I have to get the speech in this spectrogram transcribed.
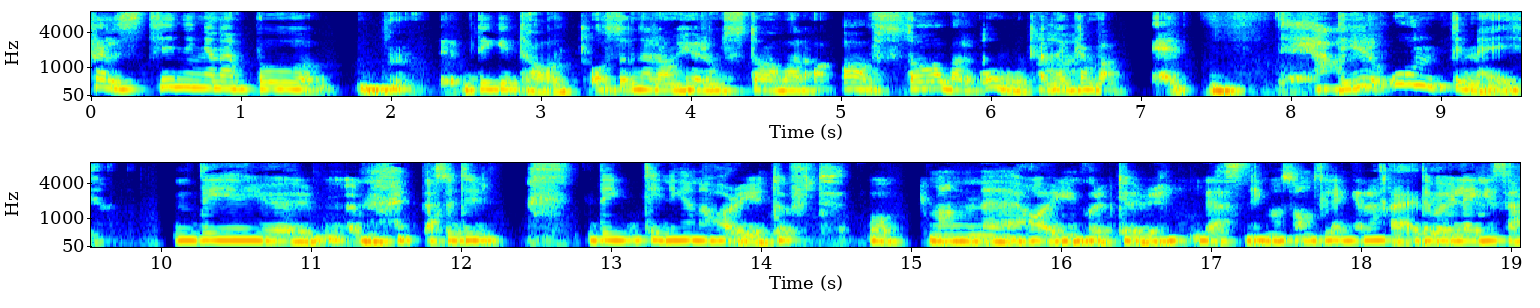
kvällstidningarna på mm, digitalt och så när de, hur de stavar, avstavar ord. Ja. Det, kan vara, eh, det gör ont i mig. Det är ju, alltså det, tidningarna har det ju tufft och man eh, har ingen korrekturläsning och sånt längre. Nej, det var ju länge sedan.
